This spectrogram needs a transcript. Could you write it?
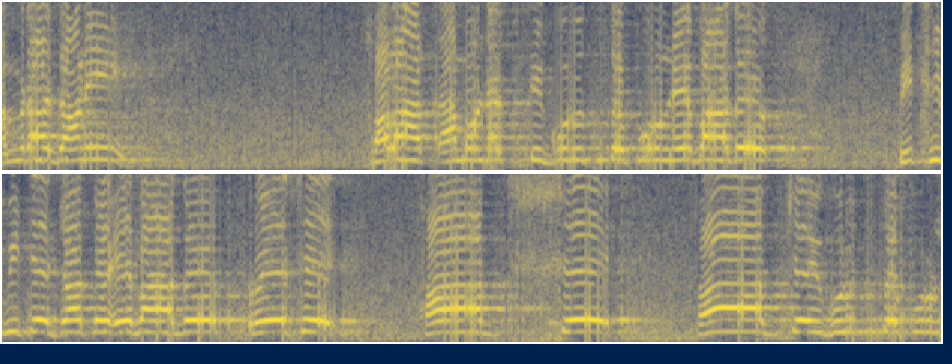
আমরা জানি সলাৎ এমন একটি গুরুত্বপূর্ণ এবাদত। পৃথিবীতে যত এবাদত রয়েছে, সবচেয়ে সবচেয়ে গুরুত্বপূর্ণ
